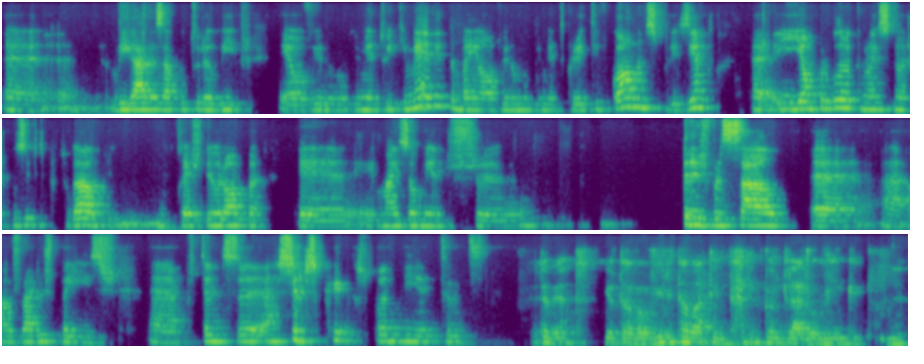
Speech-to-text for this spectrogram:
uh, ligadas à cultura livre. É óbvio no movimento Wikimedia, também é óbvio no movimento Creative Commons, por exemplo, uh, e é um problema que não é, não é exclusivo de Portugal, no resto da Europa é, é mais ou menos uh, transversal aos vários países. portanto, acho, acho que respondi a tudo. Perfeitamente. Eu estava a ouvir e estava a tentar encontrar o link aqui na,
